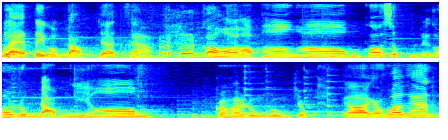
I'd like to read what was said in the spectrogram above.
Lẽ tim không đọc chết sao? Có hồi hộp hơn không? Có xúc có rung động gì không? Có hơi run run chút. Rồi cảm ơn anh.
